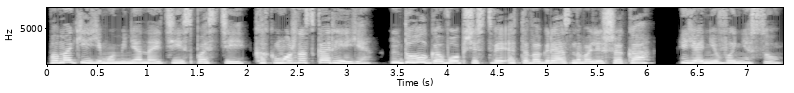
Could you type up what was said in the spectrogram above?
помоги ему меня найти и спасти, как можно скорее. Долго в обществе этого грязного лишака я не вынесу.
